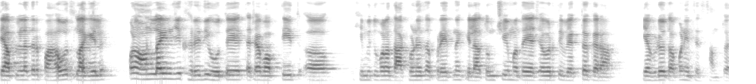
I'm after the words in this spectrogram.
ते आपल्याला तर पाहावंच लागेल. पण ऑनलाईन जी खरेदी होते त्याच्या बाबतीत हे मी तुम्हाला दाखवण्याचा प्रयत्न केला. तुमची मतं याच्यावरती व्यक्त करा. या व्हिडिओत आपण इथेच थांबतोय.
